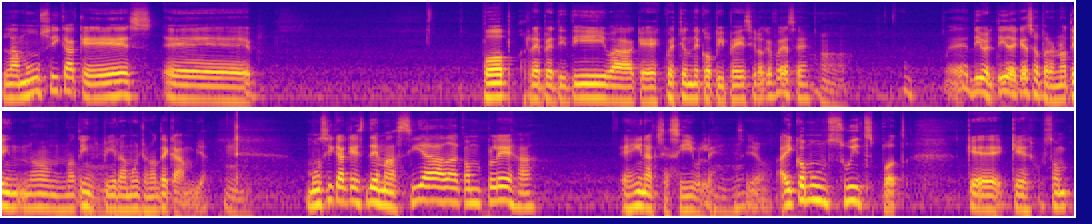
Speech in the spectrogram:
La música que es eh, pop repetitiva, que es cuestión de copy-paste y lo que fuese. Es divertido que eso, pero no te, no, te mm. inspira mucho, no te cambia. Mm. Música que es demasiada compleja es inaccesible. Hay como un sweet spot que, que, son,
